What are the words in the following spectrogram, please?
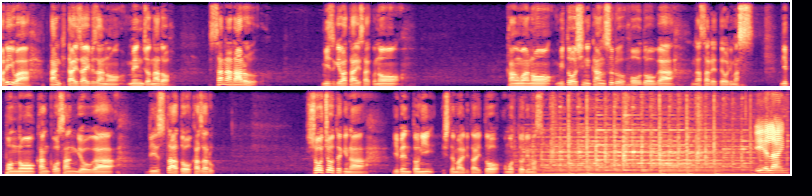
あるいは短期滞在ビザの免除などさらなる水際対策の緩和の見通しに関する報道がなされております日本の観光産業がリスタートを飾る象徴的なイベントにしてまいりたいと思っております。airline,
